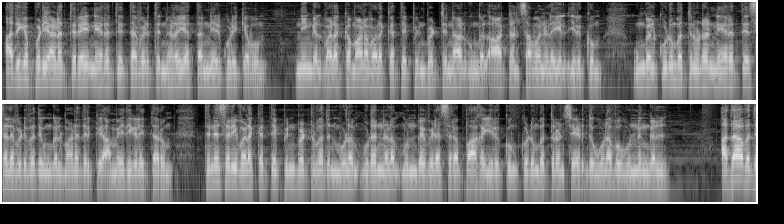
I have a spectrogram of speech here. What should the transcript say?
அதிகப்படியான திரை நேரத்தை தவிர்த்து நிறைய தண்ணீர் குடிக்கவும். நீங்கள் வழக்கமான வழக்கத்தை பின்பற்றினால் உங்கள் ஆற்றல் சமநிலையில் இருக்கும். உங்கள் குடும்பத்தினுடன் நேரத்தை செலவிடுவது உங்கள் மனதிற்கு அமைதிகளை தரும். தினசரி வழக்கத்தை பின்பற்றுவதன் மூலம் உடல்நலம் முன்பை விட சிறப்பாக இருக்கும். குடும்பத்துடன் சேர்ந்து உணவு உண்ணுங்கள். அதாவது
